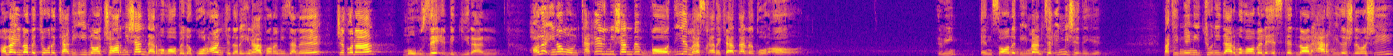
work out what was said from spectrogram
حالا اینا به طور طبیعی ناچار میشن در مقابل قرآن که داره این حرفا رو می‌زنه. چه کنن؟ موضع بگیرن. حالا اینا منتقل میشن به وادی مسخره کردن قرآن. ببین انسان بی منطقی میشه دیگه. وقتی نمی‌تونی در مقابل استدلال حرفی داشته باشی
